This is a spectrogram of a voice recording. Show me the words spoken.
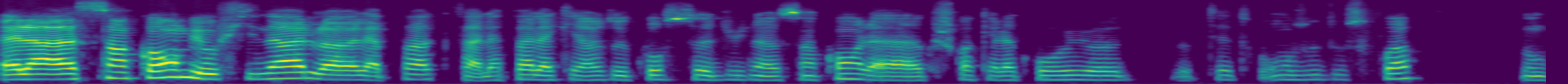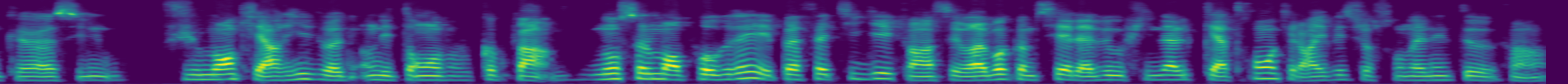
Elle a 5 ans, mais au final, elle n'a pas, pas la carrière de course d'une 5 ans. je crois qu'elle a couru peut-être 11 ou 12 fois. Donc, c'est une jument qui arrive en étant enfin, non seulement en progrès et pas fatiguée. Enfin, c'est vraiment comme si elle avait au final 4 ans, qu'elle arrivait sur son année de, enfin,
